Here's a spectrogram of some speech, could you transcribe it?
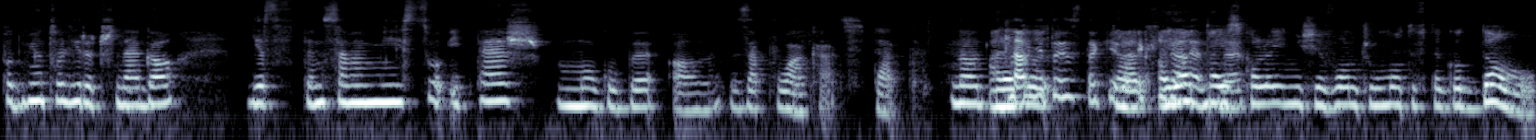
podmiotu lirycznego jest w tym samym miejscu i też mógłby on zapłakać. Tak. No, Ale dla to- mnie to jest takie Tak, a ja tutaj z kolei mi się włączył motyw tego domu.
